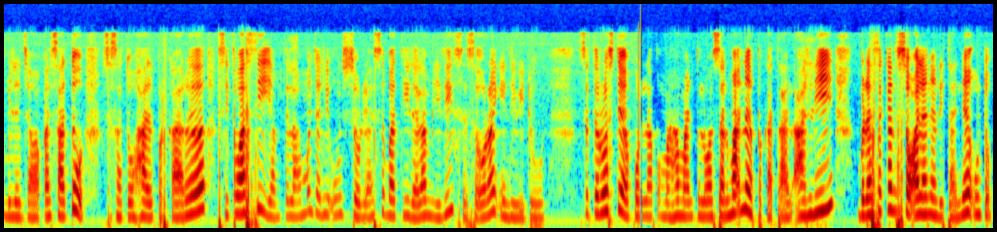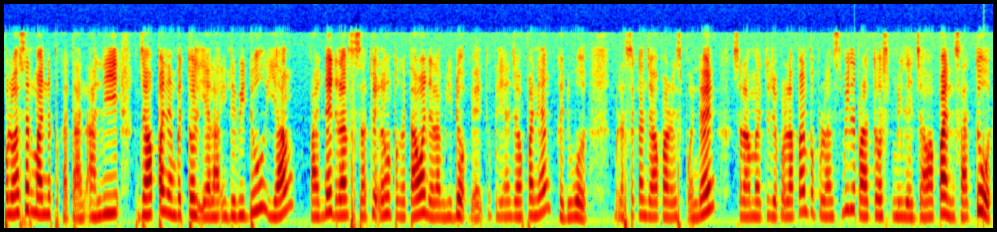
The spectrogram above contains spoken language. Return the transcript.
memilih jawapan 1. Sesuatu hal perkara, situasi yang telah menjadi unsur yang sebati dalam diri seseorang individu. Seterusnya, pola pemahaman perluasan makna perkataan ahli berdasarkan soalan yang ditanya untuk perluasan makna perkataan ahli, jawapan yang betul ialah individu yang pandai dalam sesuatu ilmu pengetahuan dalam hidup iaitu pilihan jawapan yang kedua. Berdasarkan jawapan responden, seramai 78.9% memilih jawapan satu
